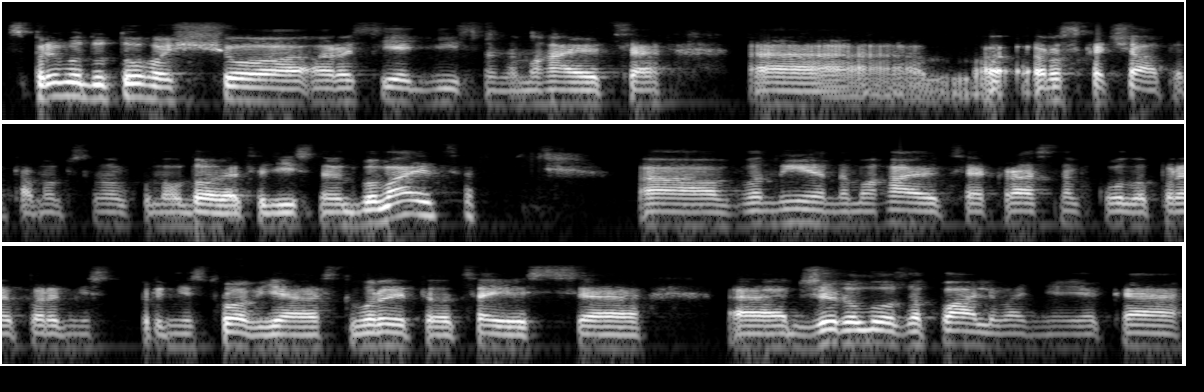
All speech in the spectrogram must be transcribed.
з приводу того, що Росія дійсно намагається е, розкачати там обстановку Молдови, це дійсно відбувається. Вони намагаються якраз навколо Придністров'я створити оце е, е, джерело запалювання, яке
